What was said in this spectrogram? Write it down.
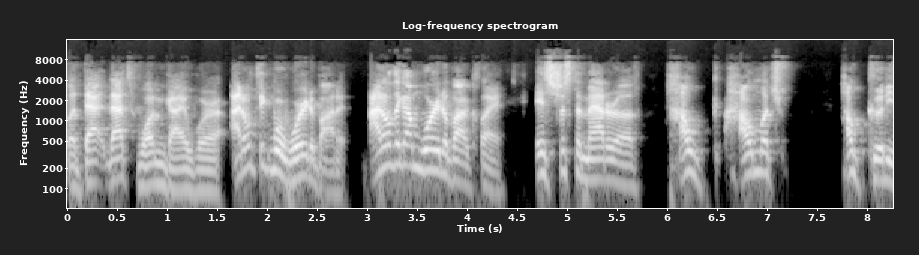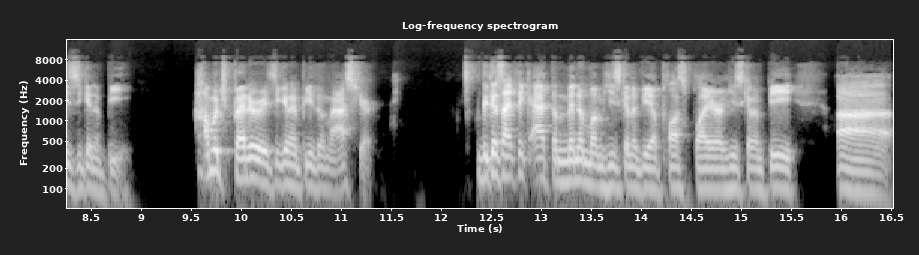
but that that's one guy where I don't think we're worried about it. I don't think I'm worried about Klay. It's just a matter of how how much how good is he going to be? How much better is he going to be than last year? Because I think at the minimum he's going to be a plus player. He's going to be uh,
